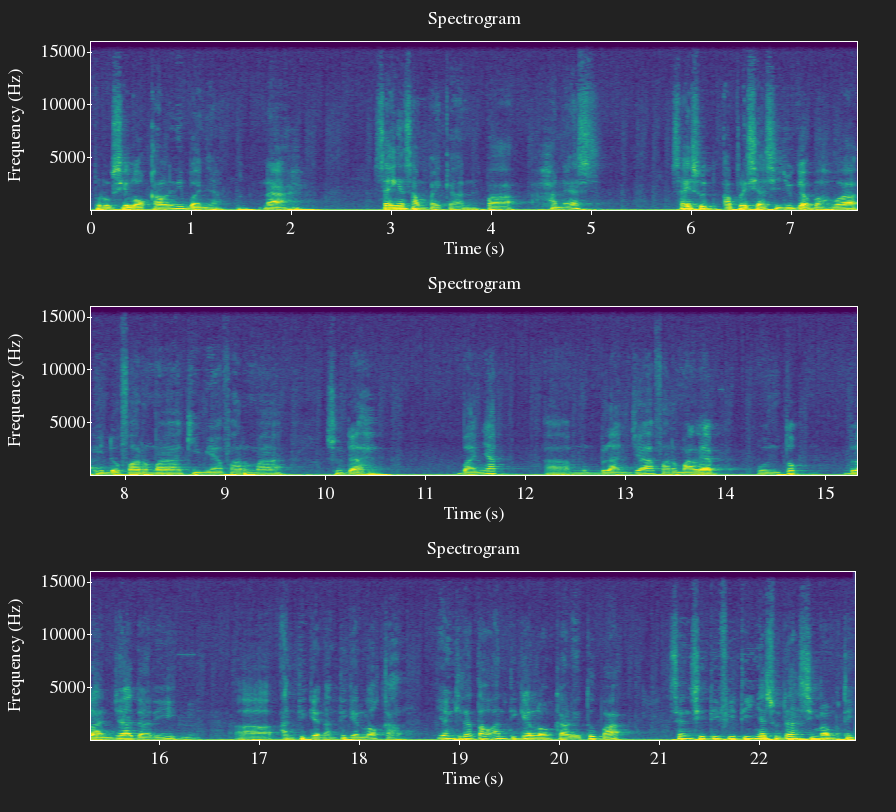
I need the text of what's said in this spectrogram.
Produksi lokal ini banyak. Nah, saya ingin sampaikan Pak Hanes, saya sudah apresiasi juga bahwa Indofarma, Kimia Farma sudah banyak uh, belanja Farmalab untuk belanja dari uh, antigen-antigen lokal. Yang kita tahu antigen lokal itu Pak, sensitivity-nya sudah 93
